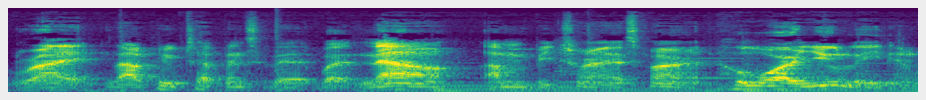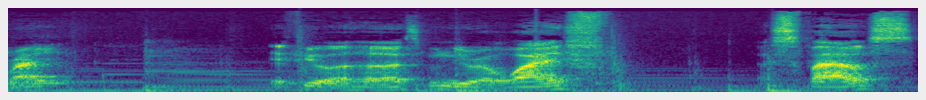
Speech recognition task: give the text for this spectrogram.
Right. A lot of people tap into that, but now I'm gonna be transparent. Who are you leading? Right. If you're a husband, you're a wife, a spouse,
